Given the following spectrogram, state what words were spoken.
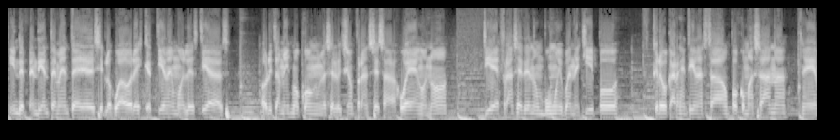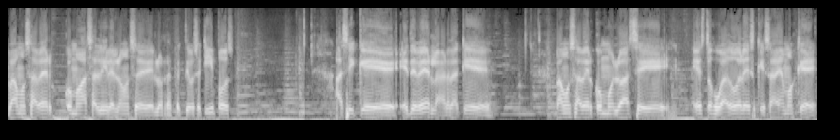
independientemente de si los jugadores que tienen molestias ahorita mismo con la selección francesa jueguen o no. Francia tiene un muy buen equipo. Creo que Argentina está un poco más sana. Eh, vamos a ver cómo va a salir el 11 de los respectivos equipos. Así que es de ver, la verdad que Vamos a ver cómo lo hace estos jugadores que sabemos que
